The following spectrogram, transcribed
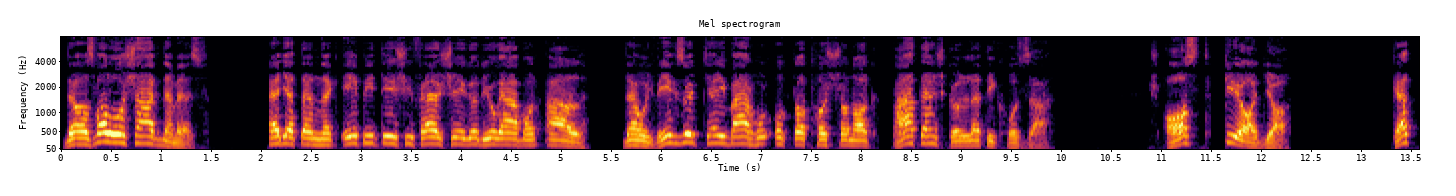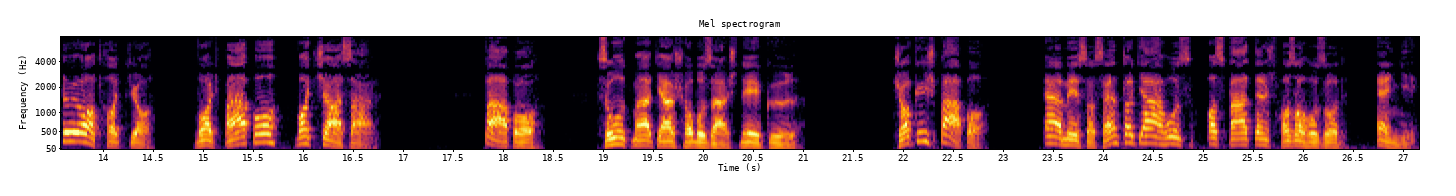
De az valóság nem ez. Egyetemnek építési felségöd jogában áll, de hogy végzöttjei bárhol oktathassanak, pátens kölletik hozzá. S azt kiadja? Kettő adhatja, vagy pápa, vagy császár. Pápa, szólt Mátyás habozás nélkül. Csak is pápa. Elmész a szentatyához, az pátens hazahozod, ennyi.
